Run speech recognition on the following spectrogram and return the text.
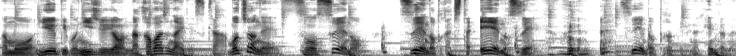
まあ、もう、ゆうぴも24半ばじゃないですか。もちろんね、その末の、末のとかちょっと A の末。末のとかってなんか変だな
